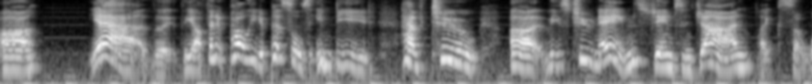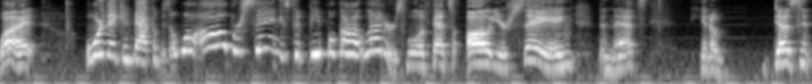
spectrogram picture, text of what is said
uh, yeah, the, the authentic Pauline epistles indeed have two uh, these two names, James and John, like, so what? Or they can back up and say, well, all we're saying is that people got letters. Well, if that's all you're saying, then that's, you know, doesn't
